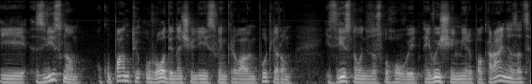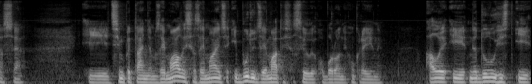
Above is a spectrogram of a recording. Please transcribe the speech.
І, звісно, окупанти уроди на чолі із своїм кривавим путлером, і, звісно, вони заслуговують найвищої міри покарання за це все. І цим питанням займалися, займаються і будуть займатися Сили оборони України. Але і недолугість, і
